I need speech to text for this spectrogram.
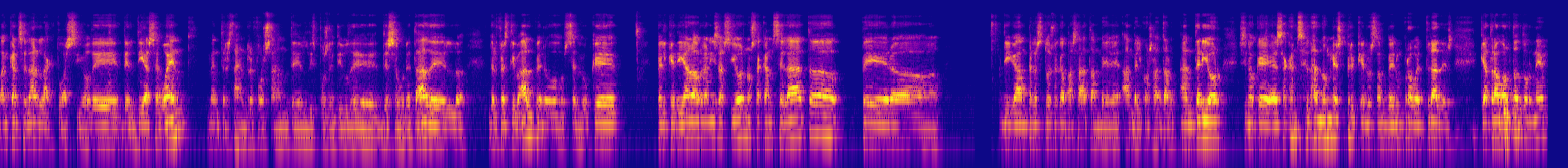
van cancel·lar l'actuació de, del dia següent, mentre estaven reforçant el dispositiu de, de seguretat del, del festival, però se veu que pel que dia l'organització no s'ha cancel·lat eh, per, eh, diguem, per la situació que ha passat amb el, amb el concert anterior, sinó que s'ha cancel·lat només perquè no s'han venut prou entrades. Que altra volta tornem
